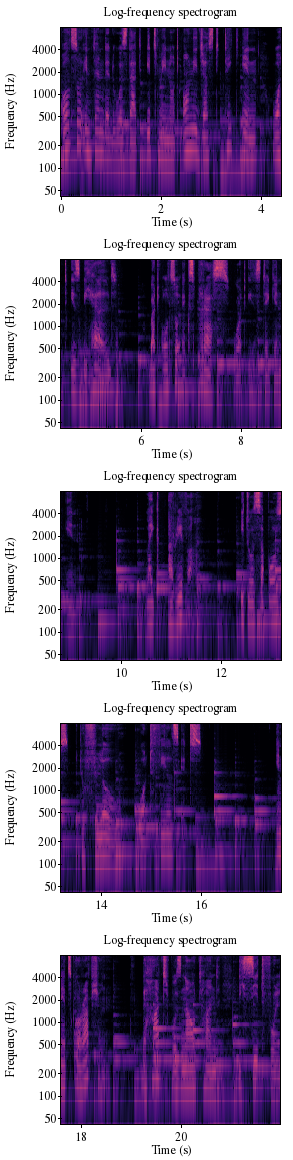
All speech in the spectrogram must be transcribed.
Also intended was that it may not only just take in what is beheld, but also express what is taken in. Like a river, it was supposed to flow what fills it. In its corruption, the heart was now turned deceitful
